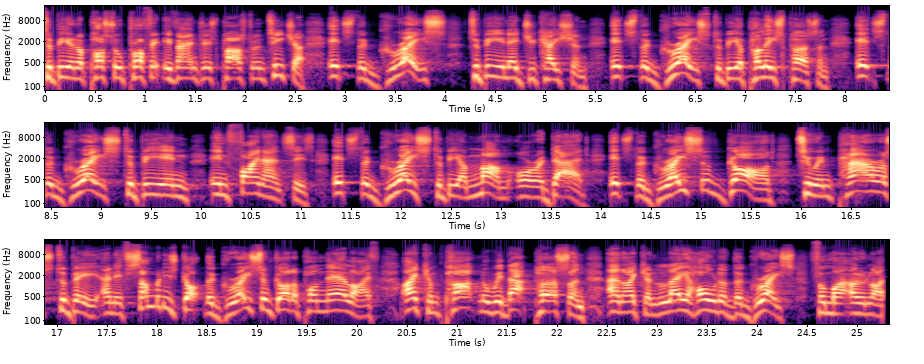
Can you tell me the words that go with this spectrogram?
to be an apostle, prophet, evangelist, pastor, and teacher. It's the grace to be in education. It's the grace to be a police person. It's the grace to be in, in finances. It's the grace to be a mum or a dad. It's the grace of God to empower us to be. And if somebody's got the grace of God upon their life, I can partner with that person and I can lay hold of the grace for my own life.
